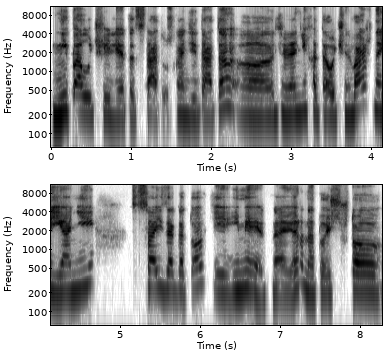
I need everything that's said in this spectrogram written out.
не получили этот статус кандидата. Э, для них это очень важно, и они свои заготовки имеют, наверное, то есть что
